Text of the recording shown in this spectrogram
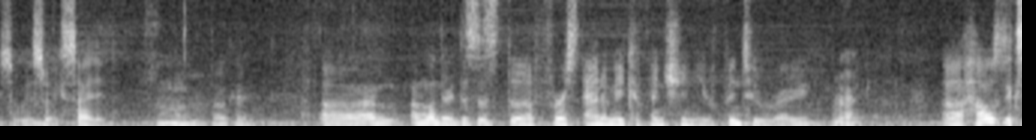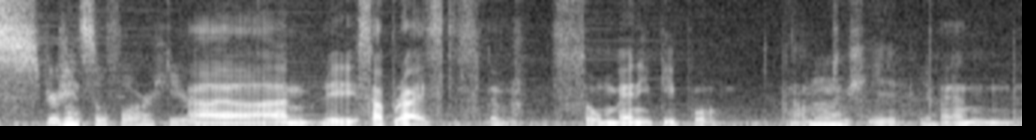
So we're so excited. Hmm, okay. Uh, I'm, I'm wondering, this is the first anime convention you've been to, right? right. Uh, how's the experience so far here? Uh, I'm really surprised. Um, so many people come to Mm. here, Yeah. and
